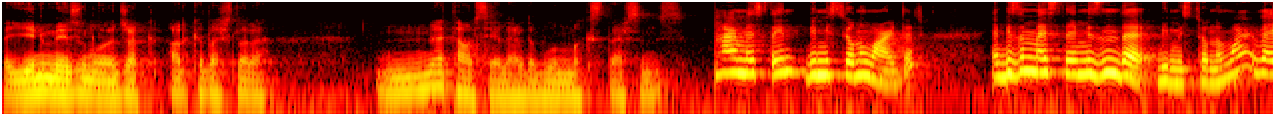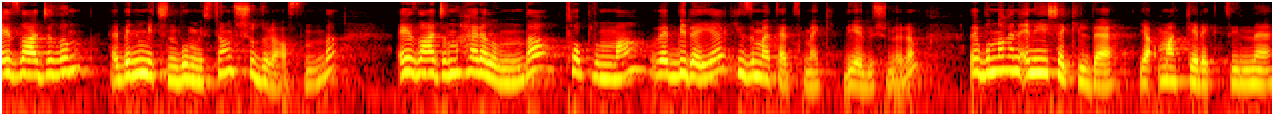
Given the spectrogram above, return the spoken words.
ve yeni mezun olacak arkadaşlara ne tavsiyelerde bulunmak istersiniz? Her mesleğin bir misyonu vardır. Ya Bizim mesleğimizin de bir misyonu var ve eczacılığın, ya benim için bu misyon şudur aslında. Eczacılığın her alanında topluma ve bireye hizmet etmek diye düşünürüm. Ve bunu hani en iyi şekilde yapmak gerektiğini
